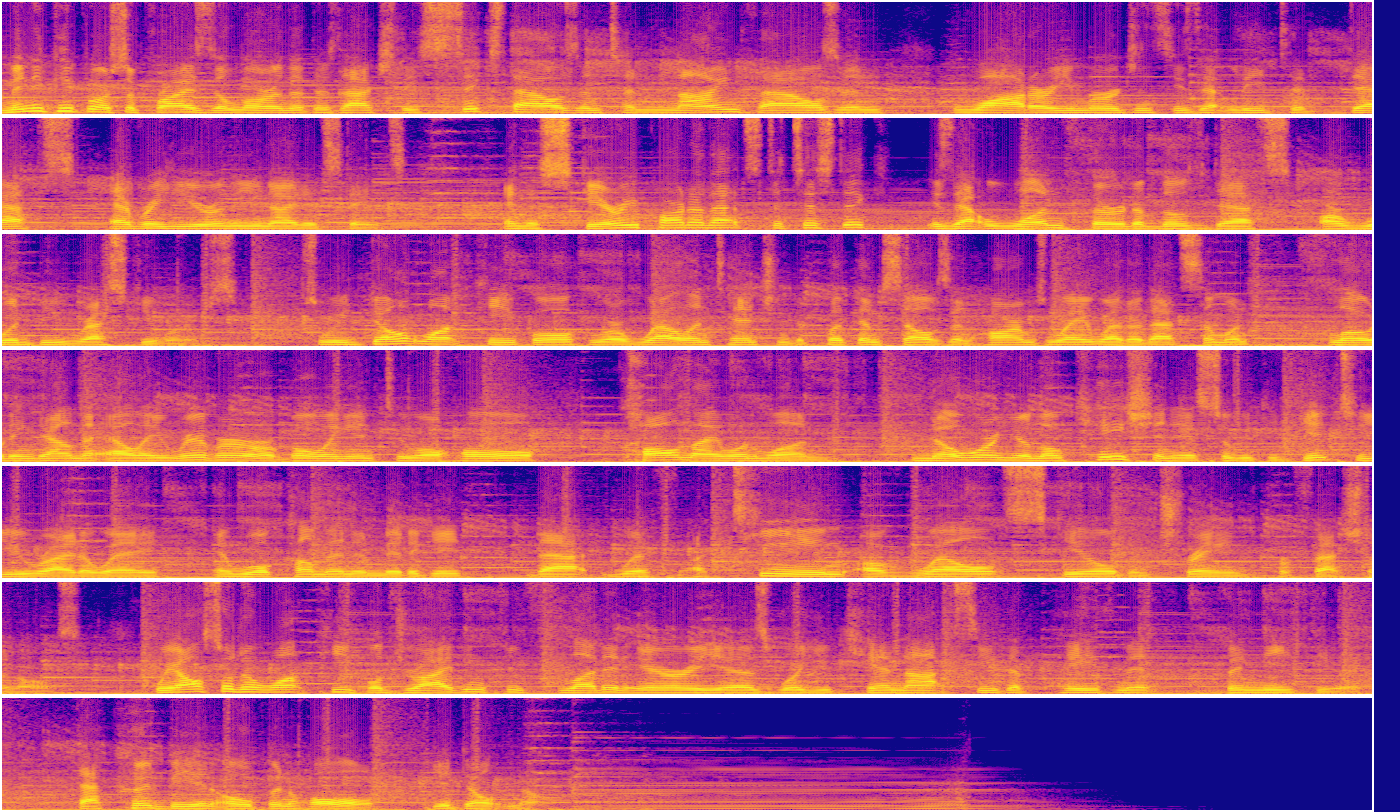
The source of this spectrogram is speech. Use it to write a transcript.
Many people are surprised to learn that there's actually 6,000 to 9,000 water emergencies that lead to deaths every year in the United States. And the scary part of that statistic is that one third of those deaths are would-be rescuers. So we don't want people who are well-intentioned to put themselves in harm's way, whether that's someone floating down the LA River or going into a hole. Call 911, know where your location is so we can get to you right away, and we'll come in and mitigate that with a team of well-skilled and trained professionals. We also don't want people driving through flooded areas where you cannot see the pavement beneath you. That could be an open hole. You don't know.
